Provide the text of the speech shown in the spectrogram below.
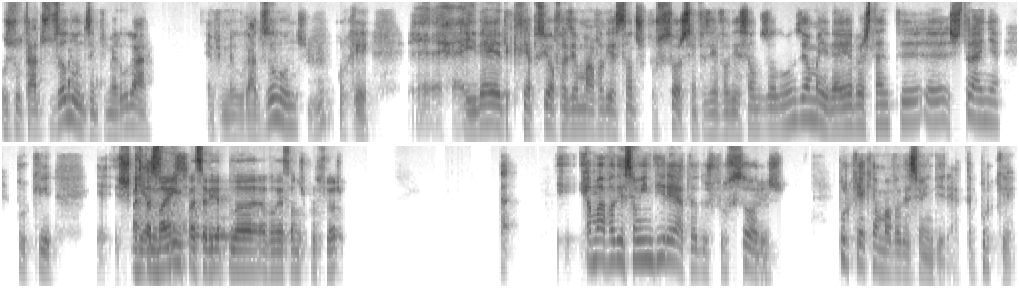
Os resultados dos alunos, em primeiro lugar em primeiro lugar, dos alunos, uhum. porque uh, a ideia de que é possível fazer uma avaliação dos professores sem fazer avaliação dos alunos é uma ideia bastante uh, estranha, porque... Uh, Mas também passaria pela avaliação dos professores? Ah, é uma avaliação indireta dos professores. Uhum. Porquê é que é uma avaliação indireta? Porque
